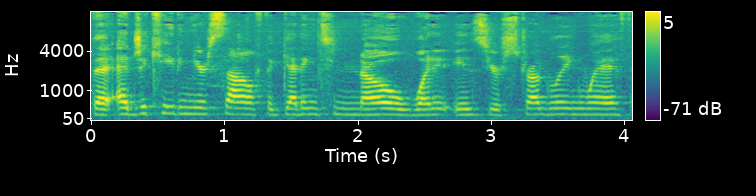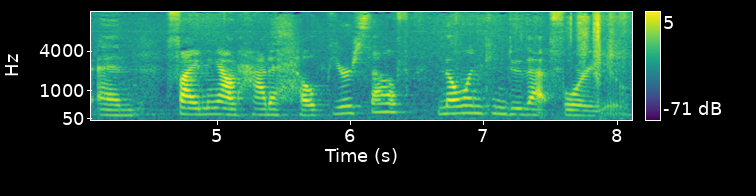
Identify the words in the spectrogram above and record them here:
the educating yourself, the getting to know what it is you're struggling with, and finding out how to help yourself, no one can do that for you.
